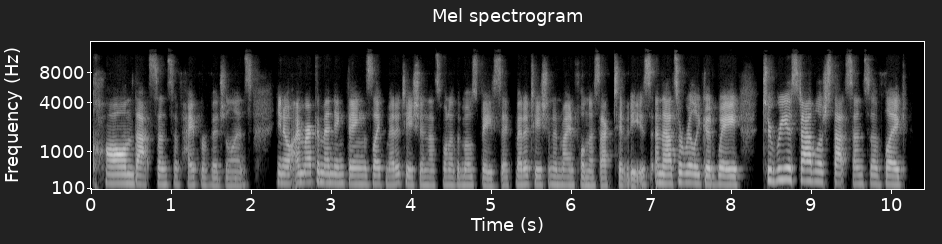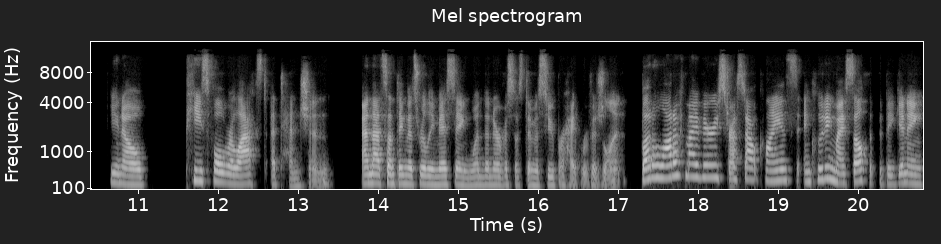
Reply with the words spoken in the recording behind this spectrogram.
calm that sense of hypervigilance, you know, I'm recommending things like meditation. That's one of the most basic meditation and mindfulness activities. And that's a really good way to reestablish that sense of like, you know, peaceful, relaxed attention and that's something that's really missing when the nervous system is super hyper vigilant. But a lot of my very stressed out clients, including myself at the beginning,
